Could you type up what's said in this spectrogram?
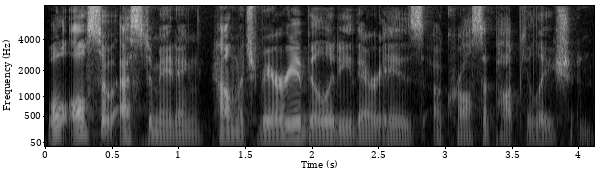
while also estimating how much variability there is across a population.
